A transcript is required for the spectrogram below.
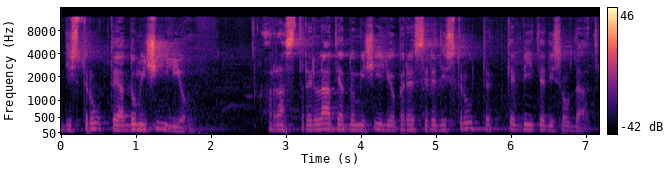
distrutte a domicilio, rastrellate a domicilio per essere distrutte, che vite di soldati.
